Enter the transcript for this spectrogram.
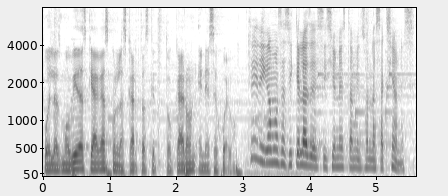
pues las movidas que hagas con las cartas que te tocaron en ese juego. Sí, digamos así que las decisiones también son las acciones.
